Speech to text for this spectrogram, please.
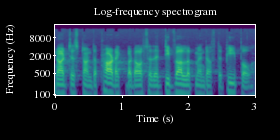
not just on the product, but also the development of the people.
